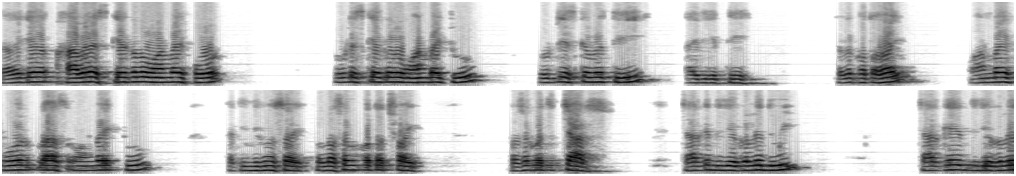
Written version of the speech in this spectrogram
তাহলে কি হাফ স্কয়ার করলে 1 by 4 রুট স্কয়ার করলে 1 by 2 রুট স্কয়ার করলে 3 আর এদিকে 3 তাহলে কত হয়? 1 by 4 প্লাস 1 by 2 আর 3 দ্বিগুণ 6 তো লসাগু কত? 6 লসাগু হচ্ছে 4 চারকে দ্বিতীয় করলে দুই। চারকে দ্বিতীয় করলে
